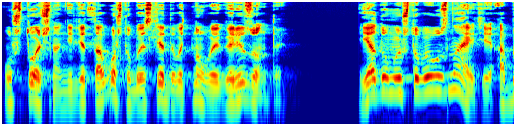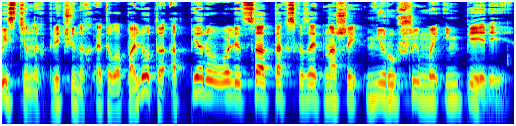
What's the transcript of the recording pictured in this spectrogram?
Уж точно не для того, чтобы исследовать новые горизонты. Я думаю, что вы узнаете об истинных причинах этого полета от первого лица, так сказать, нашей нерушимой империи.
